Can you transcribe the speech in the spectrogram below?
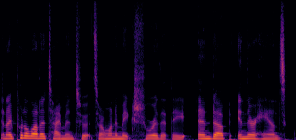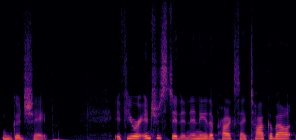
and I put a lot of time into it, so I want to make sure that they end up in their hands in good shape. If you are interested in any of the products I talk about,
